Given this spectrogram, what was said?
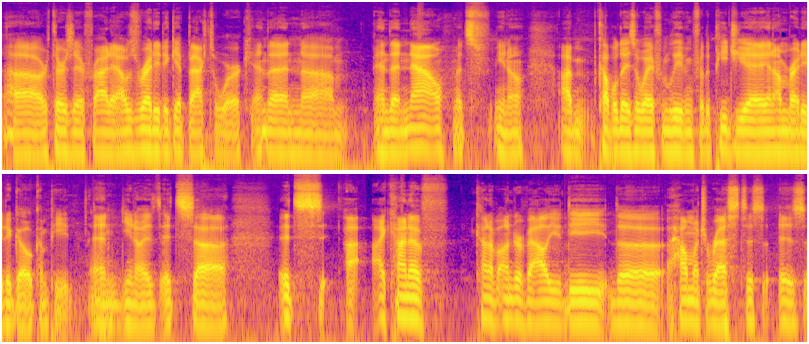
uh, or Thursday or Friday, I was ready to get back to work, and then um, and then now it's you know I'm a couple days away from leaving for the PGA, and I'm ready to go compete. And you know it's it's, uh, it's I, I, kind of kind of undervalued the the how much rest is is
